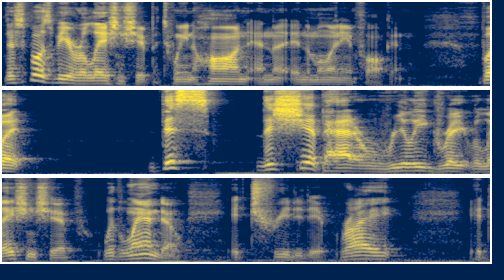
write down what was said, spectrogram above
there's supposed to be a relationship between Han and the, and the Millennium Falcon. But this this ship had a really great relationship with Lando. It treated it right. It,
